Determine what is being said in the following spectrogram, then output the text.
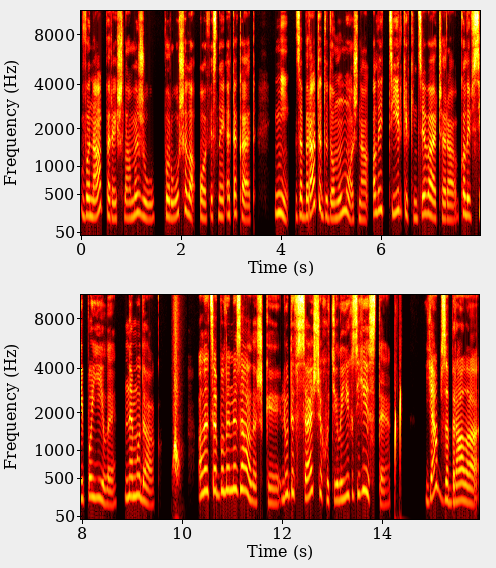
Вона перейшла межу, порушила офісний етикет. Ні, забирати додому можна, але тільки в кінці вечора, коли всі поїли, не мудак. Але це були не залишки, люди все ще хотіли їх з'їсти. Я б забрала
